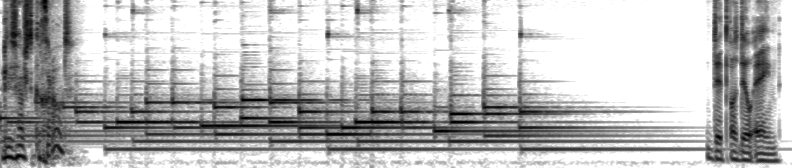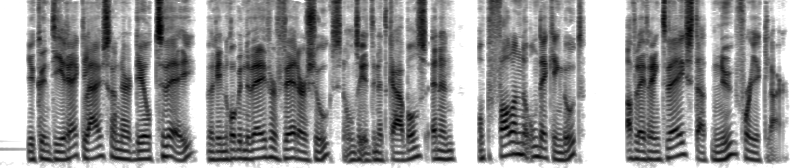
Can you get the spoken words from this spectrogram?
dit is hartstikke groot. Dit was deel 1. Je kunt direct luisteren naar deel 2, waarin Robin de Wever verder zoekt naar onze internetkabels en een opvallende ontdekking doet. Aflevering 2 staat nu voor je klaar.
